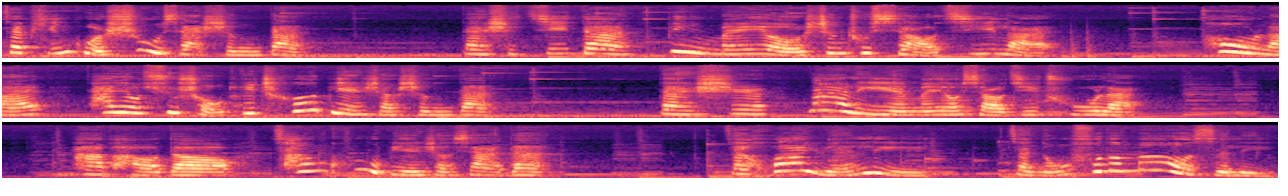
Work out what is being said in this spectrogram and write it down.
在苹果树下生蛋，但是鸡蛋并没有生出小鸡来。后来，他又去手推车边上生蛋，但是那里也没有小鸡出来。他跑到仓库边上下蛋，在花园里，在农夫的帽子里，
